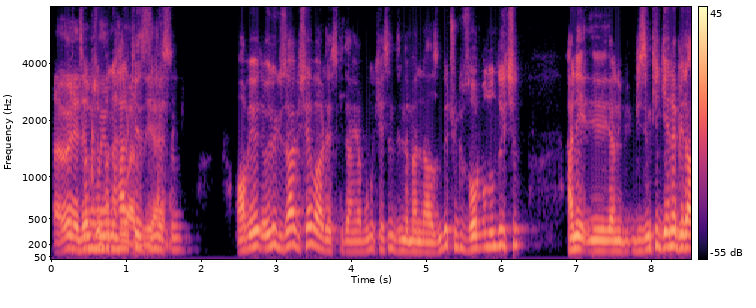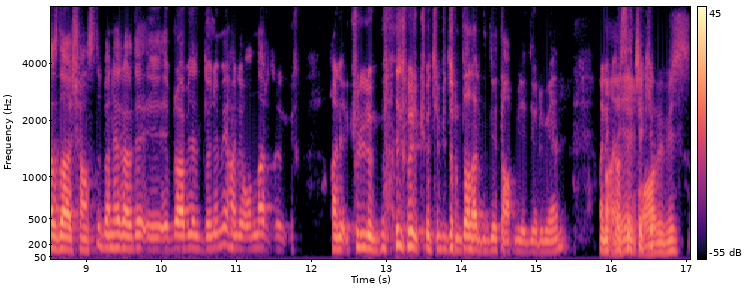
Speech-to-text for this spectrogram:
Ha, öyle de bir hani herkes vardı yani. dinlesin. Abi evet öyle güzel bir şey vardı eskiden ya. Bunu kesin dinlemen lazımdı. Çünkü zor bulunduğu için hani e, yani bizimki gene biraz daha şanslı. Ben herhalde e, Ebru abilerin dönemi hani onlar e, hani küllüm böyle kötü bir durumdalardı diye tahmin ediyorum yani. Hani Aynen. kaset çekip Abi biz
